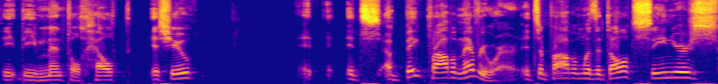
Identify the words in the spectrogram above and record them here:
the, the mental health issue, it, it's a big problem everywhere. It's a problem with adults, seniors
